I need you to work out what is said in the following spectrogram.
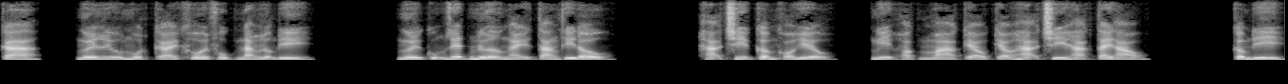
Ca, ngươi lưu một cái khôi phục năng lượng đi. Ngươi cũng giết nửa ngày tang thi đâu. Hạ chi cẩm khó hiểu, nghi hoặc mà kéo kéo hạ chi hạc tay háo. Cầm đi,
